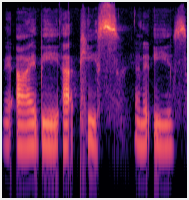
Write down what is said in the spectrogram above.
May I be at peace and at ease.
